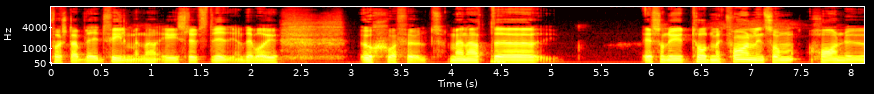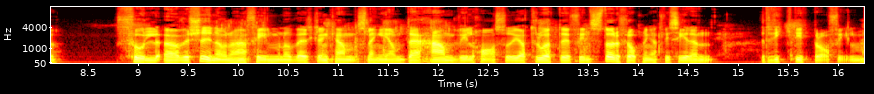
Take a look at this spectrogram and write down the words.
första Blade-filmen eh, i slutstriden. Det var ju, usch vad fult. Men att, eh, eftersom det är Todd McFarlane som har nu full översyn av den här filmen och verkligen kan slänga igenom det han vill ha. Så jag tror att det finns större förhoppning att vi ser en riktigt bra film.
